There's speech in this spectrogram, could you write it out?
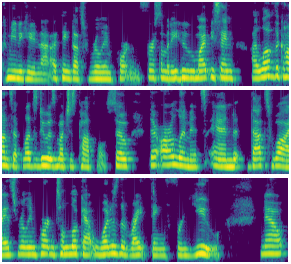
communicating that. I think that's really important for somebody who might be saying, I love the concept. Let's do as much as possible. So there are limits. And that's why it's really important to look at what is the right thing for you. Now,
